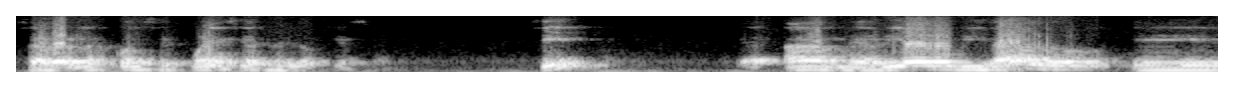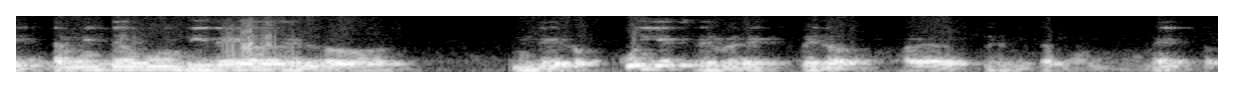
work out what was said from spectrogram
saber las consecuencias de lo que hacemos. ¿Sí? Ah, me había olvidado, eh, también tengo un video de los de los cuyes, pero a ver, permítanme un momento.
